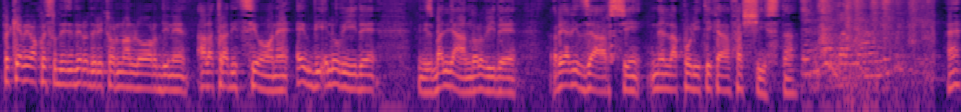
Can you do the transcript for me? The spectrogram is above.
perché aveva questo desiderio di ritorno all'ordine, alla tradizione e, e lo vide, quindi sbagliando, lo vide realizzarsi nella politica fascista. Eh?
